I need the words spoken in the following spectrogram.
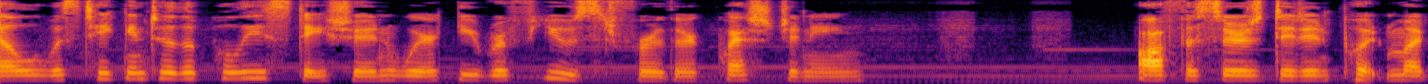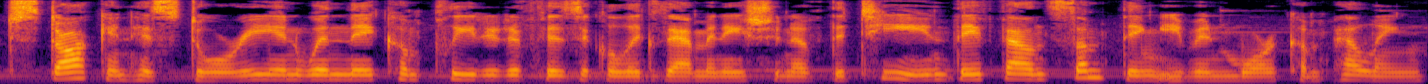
Raphael was taken to the police station where he refused further questioning. Officers didn't put much stock in his story, and when they completed a physical examination of the teen, they found something even more compelling.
